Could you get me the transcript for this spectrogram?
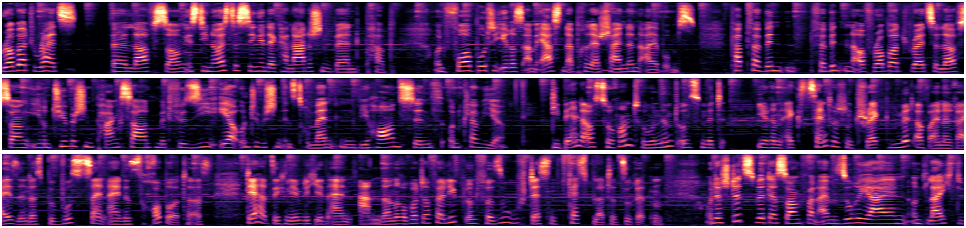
Robert Wrights äh, Love Song ist die neueste Single der kanadischen Band Pub und Vorbote ihres am 1. April erscheinenden Albums. Pub verbinden, verbinden auf Robert a Love Song ihren typischen Punk-Sound mit für sie eher untypischen Instrumenten wie Horn, Synth und Klavier. Die Band aus Toronto nimmt uns mit ihren exzentrischen Track mit auf eine Reise in das Bewusstsein eines Roboters. Der hat sich nämlich in einen anderen Roboter verliebt und versucht, dessen Festplatte zu retten. Unterstützt wird der Song von einem surrealen und leicht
